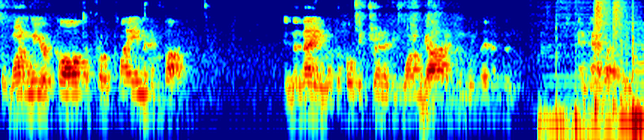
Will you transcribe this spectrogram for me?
the one we are called to proclaim and embody. In the name of the Holy Trinity, one God in whom we live and move and have our being.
